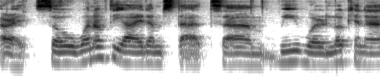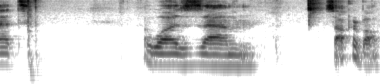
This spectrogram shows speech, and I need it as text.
All right so one of the items that um, we were looking at was um, soccer ball.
